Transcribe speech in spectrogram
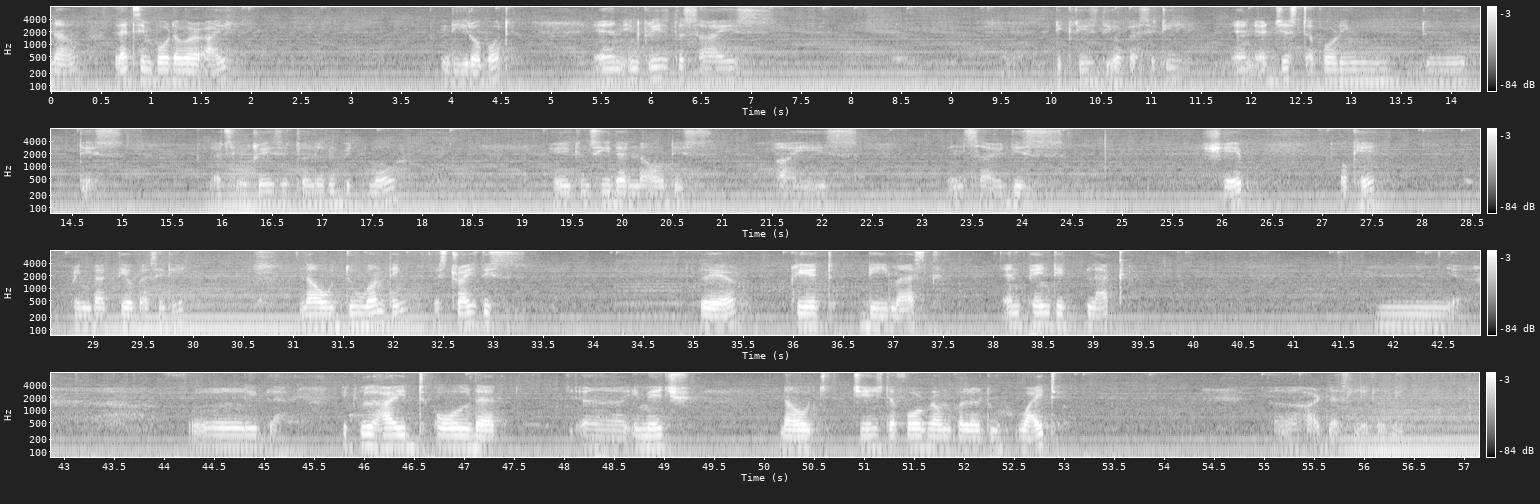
Now let's import our eye the robot and increase the size decrease the opacity and adjust according to this let's increase it a little bit more. Here you can see that now this eye is inside this shape. Okay. Bring back the opacity. Now do one thing. Let's try this layer. Create the mask and paint it black. Mm, yeah fully black it will hide all that uh, image. Now change the foreground color to white. Uh, hardness little bit.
